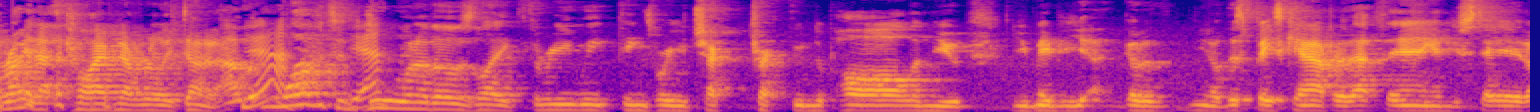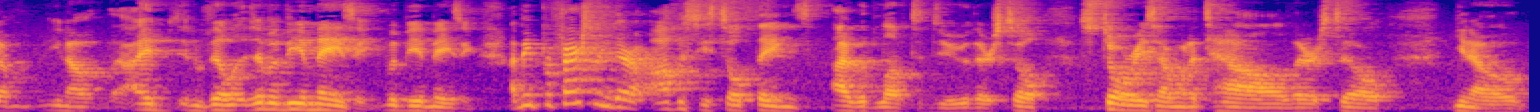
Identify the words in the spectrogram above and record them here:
right. That's how I've never really done it. I would yeah. love to yeah. do one of those like three week things where you check trek through Nepal and you you maybe go to you know this base camp or that thing and you stay at um you know I, in a village. It would be amazing. It would be amazing. I mean, professionally, there are obviously still things I would love to do. There's still stories I want to tell. There's still you know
